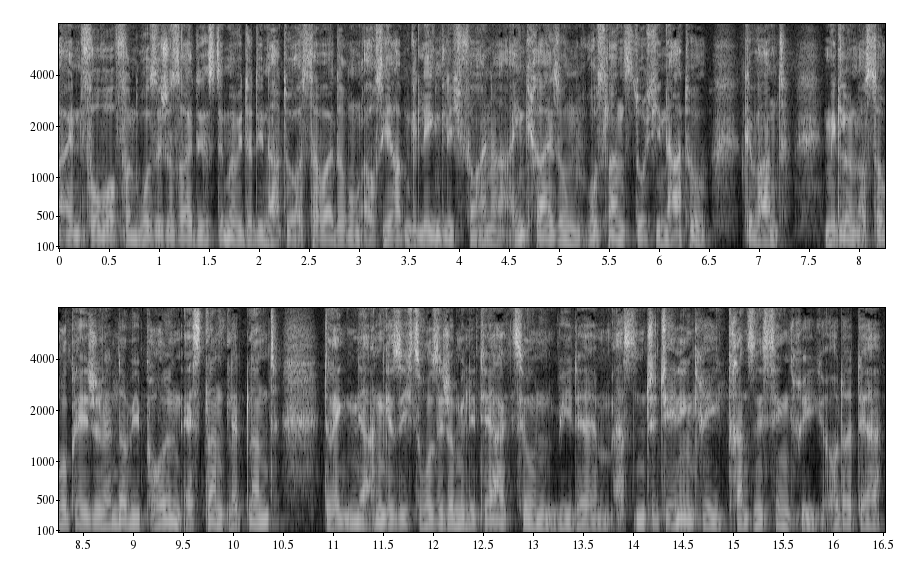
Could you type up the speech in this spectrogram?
Ein Vorwurf von russischer Seite ist immer wieder die NATO-Osterweiterung. Auch Sie haben gelegentlich vor einer Einkreisung Russlands durch die NATO gewarnt. Mittel- und osteuropäische Länder wie Polen, Estland, Lettland drängten ja angesichts russischer Militäraktionen wie dem ersten Tschetschenienkrieg, Transnistrienkrieg oder der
